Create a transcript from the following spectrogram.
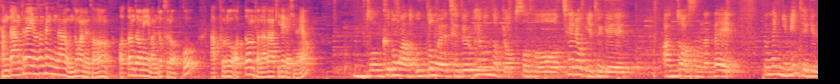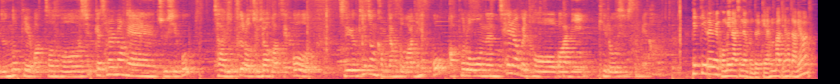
담당 트레이너 선생님과 운동하면서 어떤 점이 만족스럽고 앞으로 어떤 변화가 기대되시나요? 음, 전 그동안 운동을 제대로 해본 적이 없어서 체력이 되게 안 좋았었는데 선생님이 되게 눈높이에 맞춰서 쉽게 설명해 주시고 잘 이끌어 주셔가지고 지금 체중 감량도 많이 했고 앞으로는 체력을 더 많이 기르고 싶습니다. PT를 고민하시는 분들께 한마디 하자면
